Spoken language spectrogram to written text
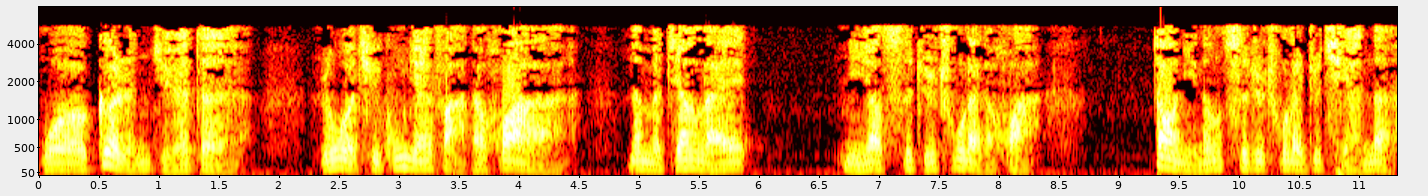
我个人觉得，如果去公检法的话，那么将来你要辞职出来的话，到你能辞职出来之前呢，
